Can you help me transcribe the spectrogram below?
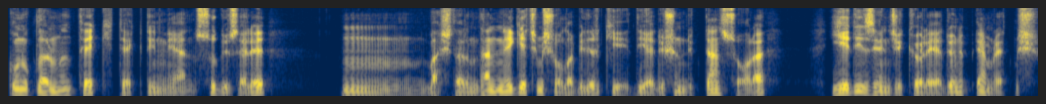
Konuklarını tek tek dinleyen su güzeli, hmm, başlarından ne geçmiş olabilir ki diye düşündükten sonra yedi zenci köleye dönüp emretmiş.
